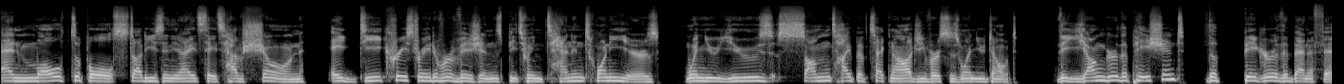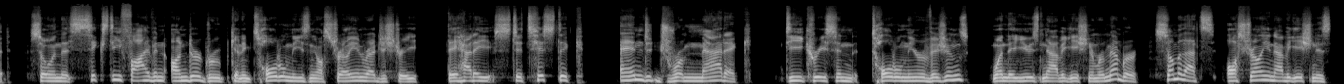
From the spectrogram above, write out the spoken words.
and multiple studies in the United States have shown a decreased rate of revisions between 10 and 20 years when you use some type of technology versus when you don't. The younger the patient, the bigger the benefit. So in the 65 and under group getting total knees in the Australian registry, they had a statistic and dramatic decrease in total knee revisions when they used navigation. And remember, some of that's Australian navigation is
